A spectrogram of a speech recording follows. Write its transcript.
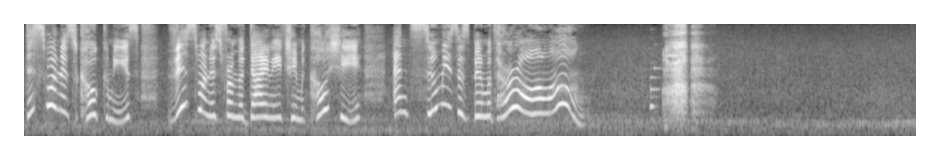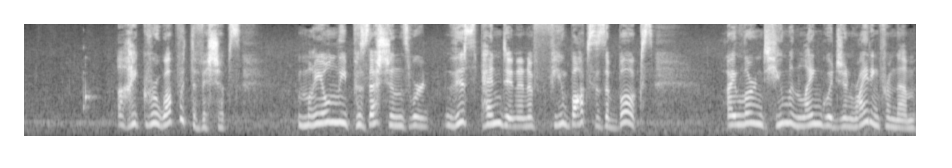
This one is Kokomi's, this one is from the Dainichi Mikoshi, and Sumi's has been with her all along. I grew up with the vishaps. My only possessions were this pendant and a few boxes of books. I learned human language and writing from them.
